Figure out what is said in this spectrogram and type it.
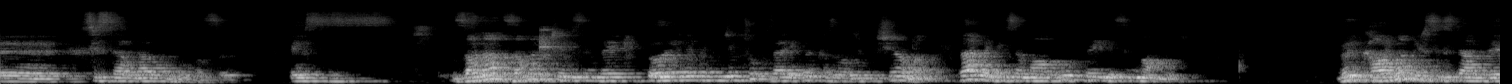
e, sistemler konulması, e, zanaat zaman içerisinde öğrenilebilecek çok güzel ekmek kazanılacak bir şey ama vermediyse Mahmut, neylesin Mahmut. Böyle karma bir sistemde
